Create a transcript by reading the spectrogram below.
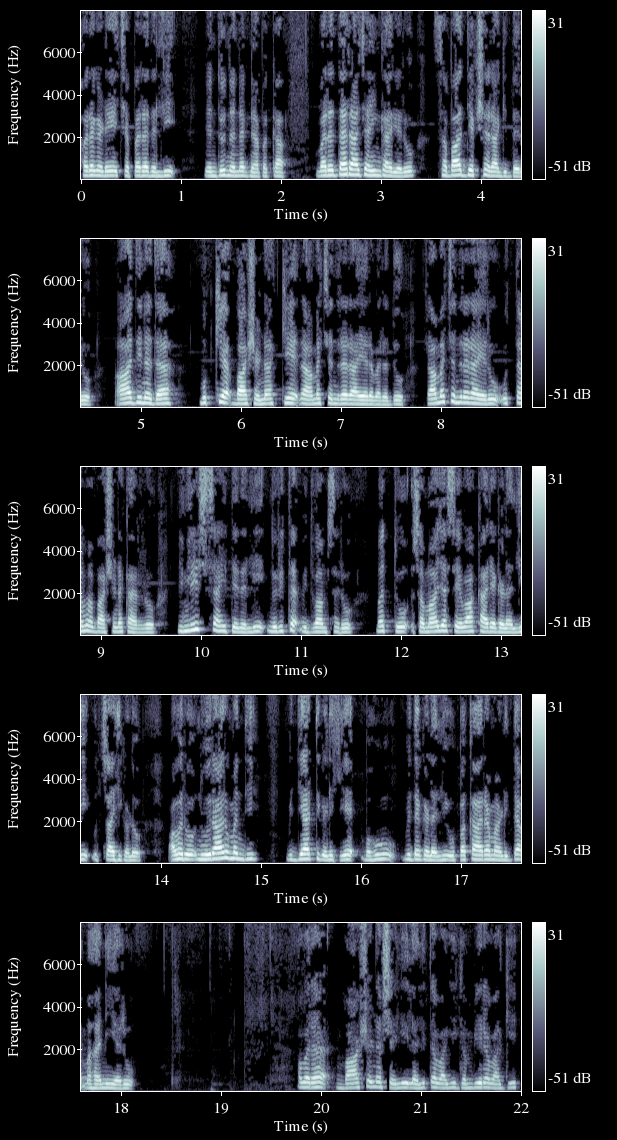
ಹೊರಗಡೆ ಚಪರದಲ್ಲಿ ಎಂದು ನನ್ನ ಜ್ಞಾಪಕ. ವರದರಾಜ ಹಿಂಗಾರ್ಯರು ಸಭಾಧ್ಯಕ್ಷರಾಗಿದ್ದರು. ಆ ದಿನದ ಮುಖ್ಯ ಭಾಷಣ ಕೆ. ರಾಮಚಂದ್ರರಾಯರವರದು. ರಾಮಚಂದ್ರರಾಯರು ಉತ್ತಮ ಭಾಷಣಕಾರರು. ಇಂಗ್ಲಿಷ್ ಸಾಹಿತ್ಯದಲ್ಲಿ ನುರಿತ ವಿದ್ವಾಂಸರು ಮತ್ತು ಸಮಾಜ ಸೇವಾ ಕಾರ್ಯಗಳಲ್ಲಿ ಉತ್ಸಾಹಿಗಳು. ಅವರು ನೂರಾರು ಮಂದಿ ವಿದ್ಯಾರ್ಥಿಗಳಿಗೆ ಬಹು ವಿಧಗಳಲ್ಲಿ ಉಪಕಾರ ಮಾಡಿದ್ದ ಮಹನೀಯರು. ಅವರ ಭಾಷಣ ಶೈಲಿ ಲಲಿತವಾಗಿ, ಗಂಭೀರವಾಗಿ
